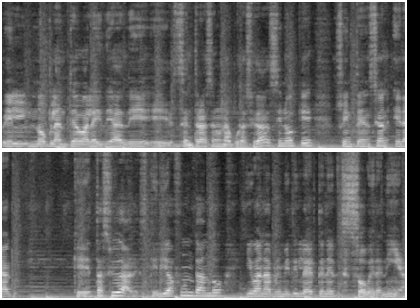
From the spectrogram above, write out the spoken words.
él no planteaba la idea de eh, centrarse en una pura ciudad, sino que su intención era que estas ciudades que él iba fundando iban a permitirle a él tener soberanía,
